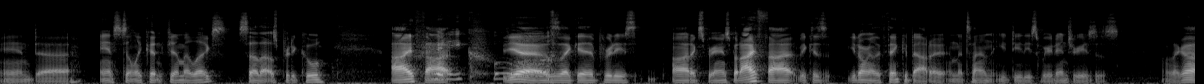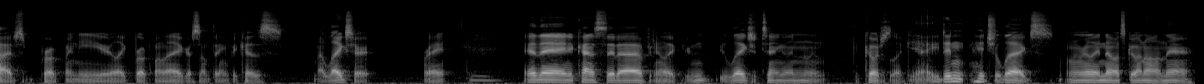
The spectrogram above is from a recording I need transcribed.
and uh, instantly couldn't feel my legs. So that was pretty cool. I thought, Pretty cool. yeah, it was like a pretty odd experience. But I thought because you don't really think about it in the time that you do these weird injuries is I was like, oh, I just broke my knee or like broke my leg or something because my legs hurt, right? Mm. And then you kind of sit up and you're like, your, your legs are tingling. And the coach is like, yeah, you didn't hit your legs. I don't really know what's going on there.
